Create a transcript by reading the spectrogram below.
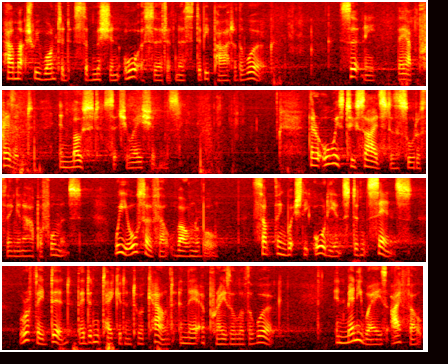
how much we wanted submission or assertiveness to be part of the work. Certainly, they are present in most situations. There are always two sides to the sort of thing in our performance. We also felt vulnerable, something which the audience didn't sense, or if they did, they didn't take it into account in their appraisal of the work. In many ways, I felt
